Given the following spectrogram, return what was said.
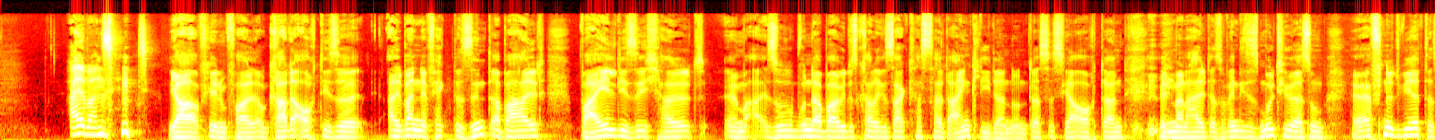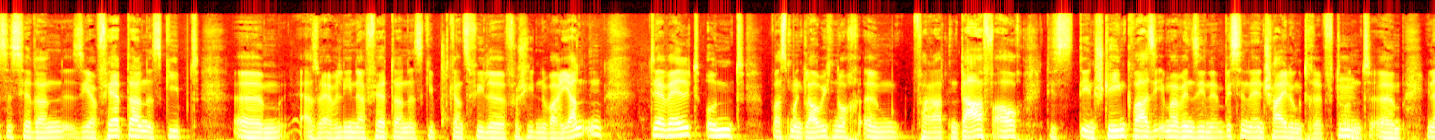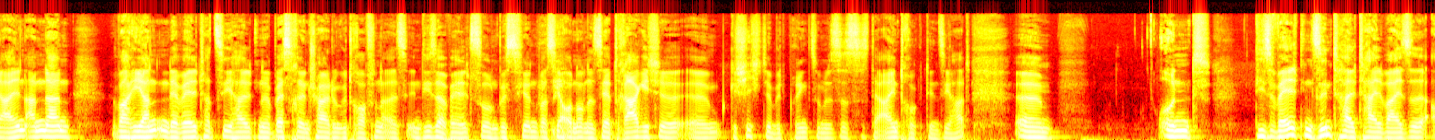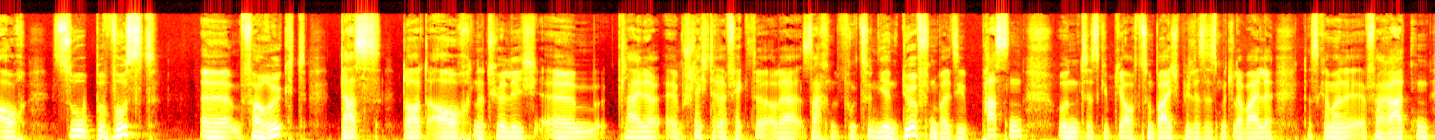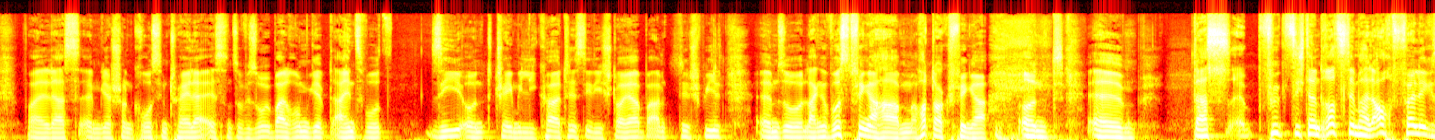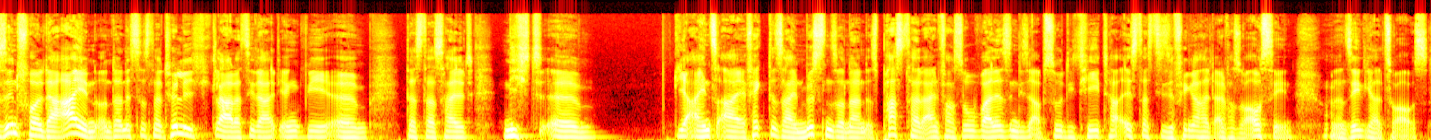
albern sind. Ja, auf jeden Fall. Und gerade auch diese albernen Effekte sind aber halt, weil die sich halt ähm, so wunderbar, wie du es gerade gesagt hast, halt eingliedern. Und das ist ja auch dann, wenn man halt, also wenn dieses Multiversum eröffnet wird, das ist ja dann, sie erfährt dann, es gibt, ähm, also Evelyn erfährt dann, es gibt ganz viele verschiedene Varianten der Welt und was man, glaube ich, noch ähm, verraten darf auch, die, die, entstehen quasi immer, wenn sie ein bisschen eine Entscheidung trifft. Mhm. Und ähm, in allen anderen Varianten der Welt hat sie halt eine bessere Entscheidung getroffen als in dieser Welt so ein bisschen, was ja auch noch eine sehr tragische ähm, Geschichte mitbringt. Zumindest ist es der Eindruck, den sie hat. Ähm, und diese Welten sind halt teilweise auch so bewusst äh, verrückt, dass dort auch natürlich ähm, kleine, äh, schlechtere Effekte oder Sachen funktionieren dürfen, weil sie passen. Und es gibt ja auch zum Beispiel, das ist mittlerweile, das kann man äh, verraten, weil das ähm, ja schon groß im Trailer ist und sowieso überall rumgibt, eins, wo sie und Jamie Lee Curtis, die die Steuerbeamtin spielt, ähm, so lange Wurstfinger haben, Hotdogfinger. Und ähm, das äh, fügt sich dann trotzdem halt auch völlig sinnvoll da ein. Und dann ist es natürlich klar, dass sie da halt irgendwie, ähm, dass das halt nicht ähm, die 1A-Effekte sein müssen, sondern es passt halt einfach so, weil es in dieser Absurdität ist, dass diese Finger halt einfach so aussehen. Und dann sehen die halt so aus.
